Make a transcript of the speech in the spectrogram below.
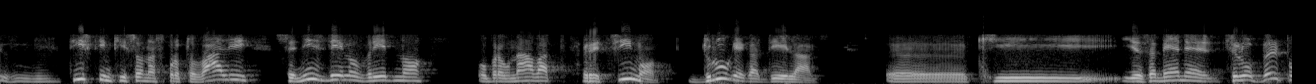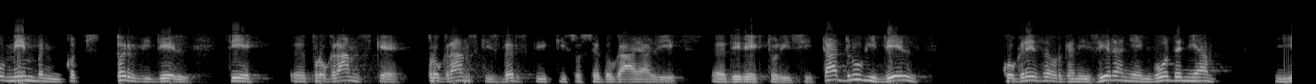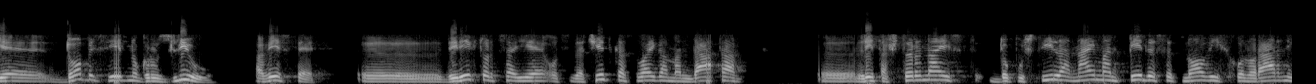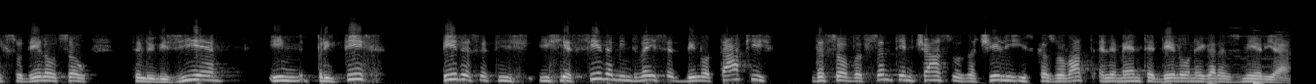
tistim, ki so nasprotovali, se ni zdelo vredno obravnavati recimo drugega dela ki je za mene celo bolj pomemben kot prvi del te eh, programske, programski zvrsti, ki so se dogajali eh, direktorici. Ta drugi del, ko gre za organiziranje in vodenje, je dobesedno grozljiv. A veste, eh, direktorica je od začetka svojega mandata eh, leta 2014 dopustila najmanj 50 novih honorarnih sodelavcev televizije in pri teh 50 jih je 27 bilo takih, da so v vsem tem času začeli izkazovati elemente delovnega razmerja.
